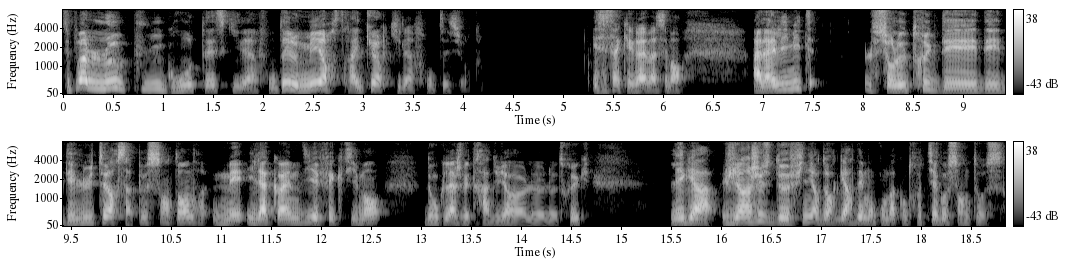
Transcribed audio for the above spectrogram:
c'était pas le plus gros test qu'il ait affronté, le meilleur striker qu'il a affronté surtout. Et c'est ça qui est quand même assez marrant. À la limite, sur le truc des, des- lutteurs, ça peut s'entendre, mais il a quand même dit effectivement, donc là je vais traduire euh, le, le truc, les gars, je viens juste de finir de regarder mon combat contre Thiago Santos.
